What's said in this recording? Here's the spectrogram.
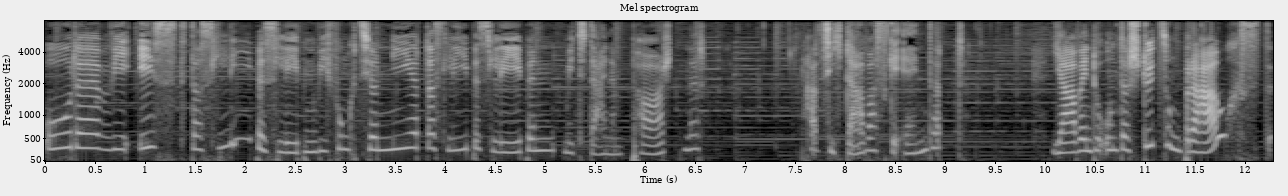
Oder wie ist das Liebesleben? Wie funktioniert das Liebesleben mit deinem Partner? Hat sich da was geändert? Ja, wenn du Unterstützung brauchst,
